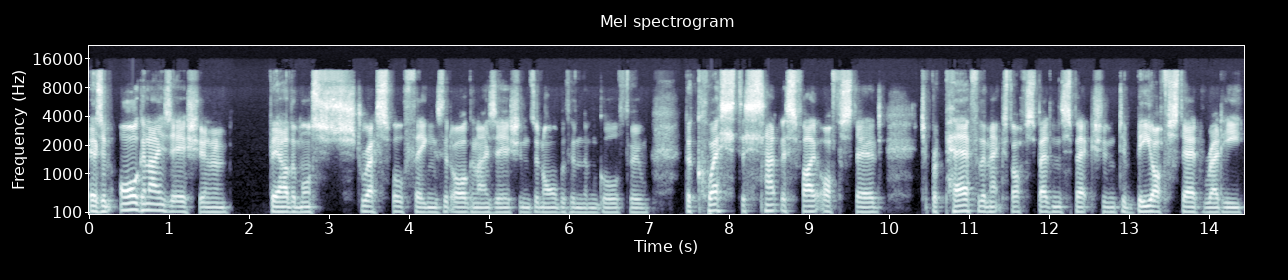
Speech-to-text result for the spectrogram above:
as an organization, they are the most stressful things that organizations and all within them go through. The quest to satisfy Ofsted, to prepare for the next Ofsted inspection, to be Ofsted ready,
